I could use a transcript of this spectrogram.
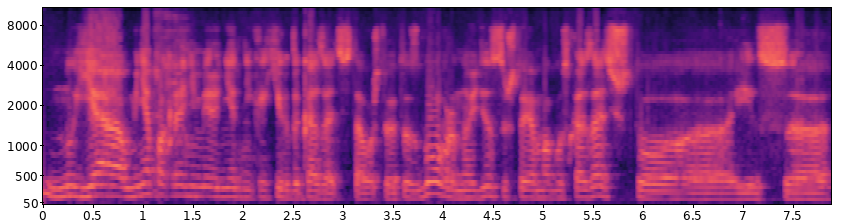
Ну, я, у меня, по крайней мере, нет никаких доказательств того, что это сговор, но единственное, что я могу сказать, что э, из э,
